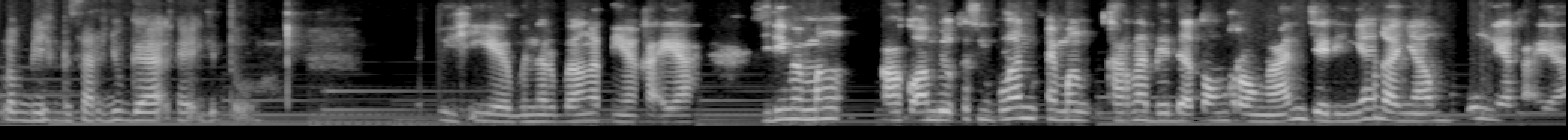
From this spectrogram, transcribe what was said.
lebih besar juga kayak gitu. Wih, iya bener banget nih ya kak ya. Jadi memang aku ambil kesimpulan emang karena beda tongkrongan jadinya nggak nyambung ya kak ya.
